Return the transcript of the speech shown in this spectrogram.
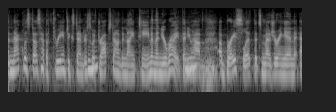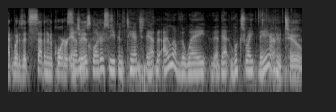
the, necklace does have a three-inch extender, so mm -hmm. it mm-hmm. drops down to 19. And then you're right. Then you mm-hmm. have a bracelet that's measuring in at, what is it, seven and a quarter seven inches. Seven and a quarter, so you can attach that. But I love the way that, that looks right there. I do too.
